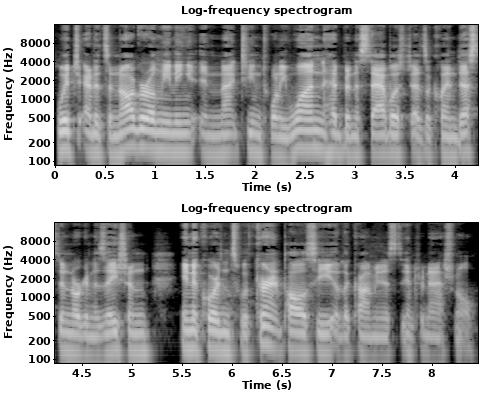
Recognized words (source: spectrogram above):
which at its inaugural meeting in 1921 had been established as a clandestine organization in accordance with current policy of the Communist International.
